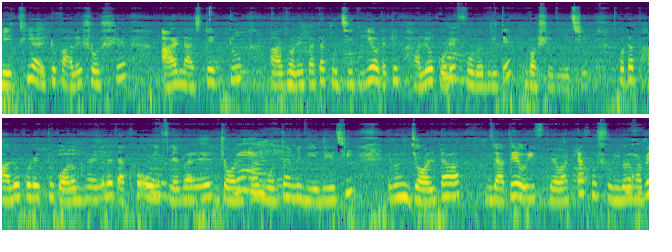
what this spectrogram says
মেথি আর একটু কালো সর্ষে আর লাস্টে একটু ধনে পাতা কুচি দিয়ে ওটাকে ভালো করে ফোড়ন দিতে বসিয়ে দিয়েছি। ওটা ভালো করে একটু গরম হয়ে গেলে দেখো, ওই ফ্লেভারের জলটার মধ্যে আমি দিয়ে দিয়েছি এবং জলটা যাতে ওই ফ্লেভারটা খুব সুন্দরভাবে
